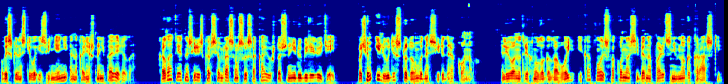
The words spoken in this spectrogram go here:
В искренность его извинений она, конечно, не поверила. Крылатые относились ко всем расам свысока и уж точно не любили людей, Впрочем, и люди с трудом выносили драконов. Леона тряхнула головой и капнула из флакона себе на палец немного краски.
